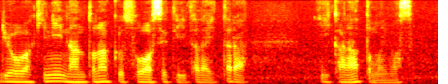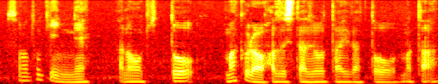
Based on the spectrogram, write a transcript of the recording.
両脇になんとなく沿わせていただいたらいいかなと思います。その時にねあのきっと枕を外した状態だとまた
